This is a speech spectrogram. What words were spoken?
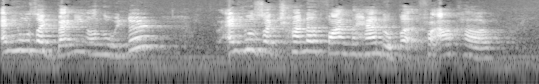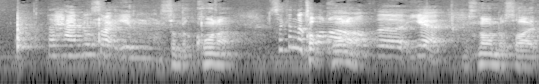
and he was like banging on the window and he was like trying to find the handle, but for our car, the handles are in, It's on the corner. it's like in the corner, corner. of the, yeah. It's not on the side.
